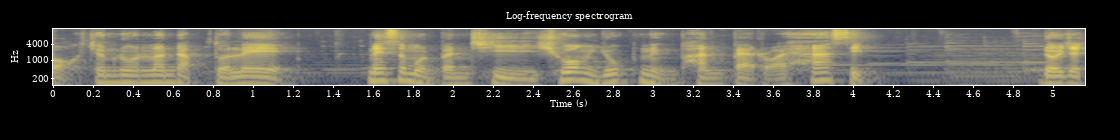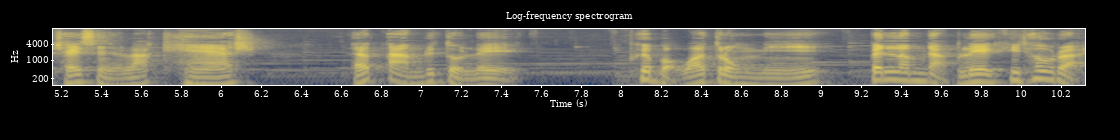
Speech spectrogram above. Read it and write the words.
บอกจำนวนลำดับตัวเลข ในสมุดบัญชีช่วงยุค 1850 โดยจะใช้สัญลักษณ์ hash แล้วตามด้วยตัวเลข เพื่อบอกว่าตรงนี้เป็นลำดับเลขที่เท่าไหร่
